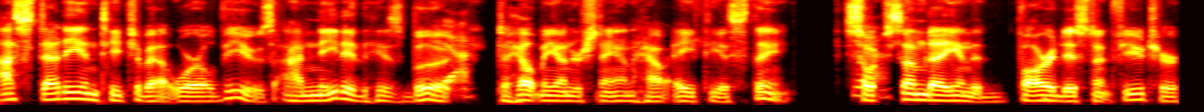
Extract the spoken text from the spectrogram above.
I study and teach about worldviews. I needed his book yeah. to help me understand how atheists think. So Yeah. if someday in the far distant future,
